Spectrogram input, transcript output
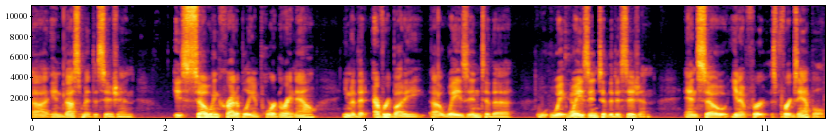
uh, investment decision is so incredibly important right now. You know that everybody uh, weighs into the w- yeah. weighs into the decision, and so you know, for for example,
